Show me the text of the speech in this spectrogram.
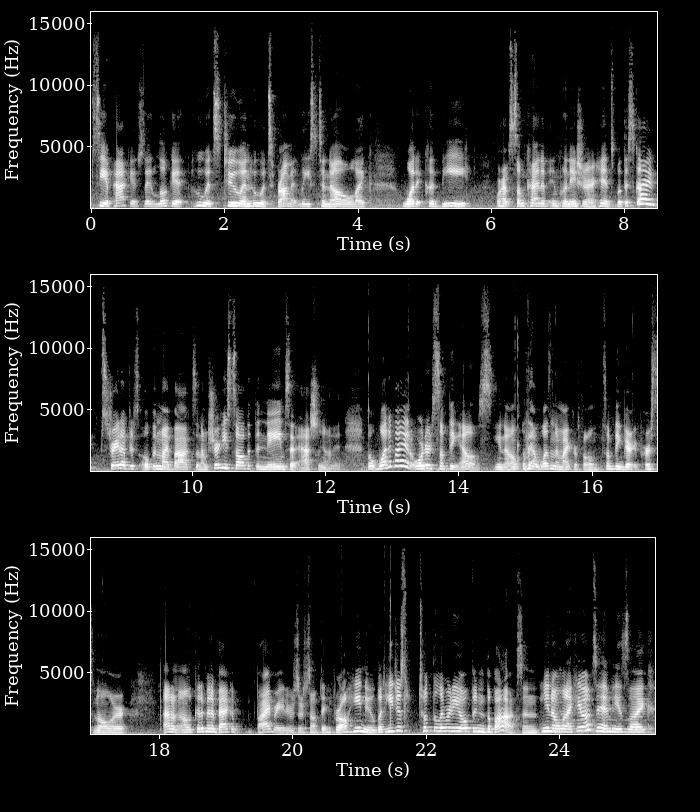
see a package, they look at who it's to and who it's from at least to know like what it could be or have some kind of inclination or hint. But this guy straight up just opened my box and I'm sure he saw that the name said Ashley on it. But what if I had ordered something else, you know, that wasn't a microphone, something very personal or I don't know, it could have been a bag of vibrators or something for all he knew, but he just took the liberty to open the box. And, you know, when I came up to him, he's like,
